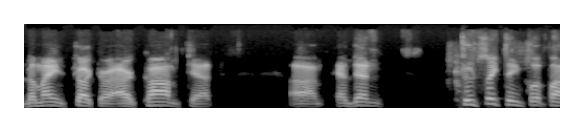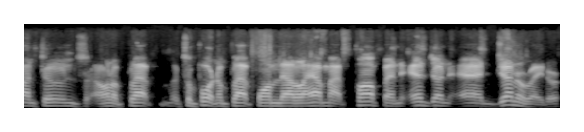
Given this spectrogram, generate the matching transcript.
the main structure, our com tent, um, and then two 16 foot pontoons on a plat supporting a platform that'll have my pump and engine and generator,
